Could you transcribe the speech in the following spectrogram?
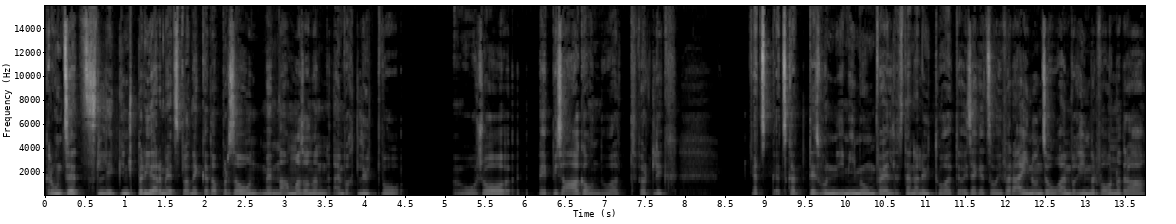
grundsätzlich inspirieren mich jetzt vielleicht nicht gerade eine Person mit dem Namen, sondern einfach die Leute, die, die schon etwas angehen, die halt wirklich, jetzt, jetzt gerade das, was in meinem Umfeld, jetzt dann Leute, die halt, ich sage jetzt so in Vereinen und so, einfach immer vorne dran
